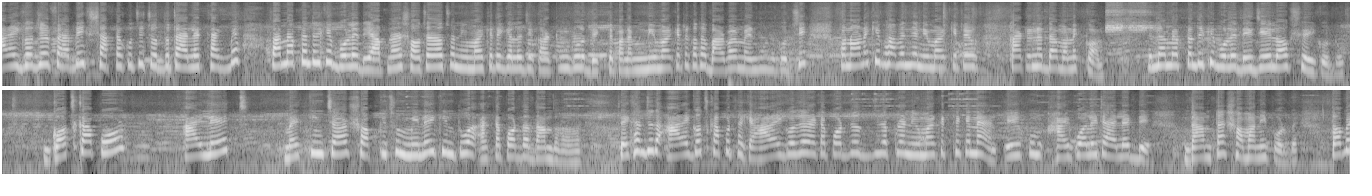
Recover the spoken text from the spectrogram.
আড়াই গজের ফ্যাব্রিক সাতটা কুচি, চোদ্দোটা আইলেট থাকবে। তো আমি আপনাদেরকে বলে দিই, আপনারা সচরাচর নিউ মার্কেটে গেলে যে কার্টুনগুলো দেখতে পান, আমি নিউ মার্কেটের কথা বারবার মেনশন করছি, কারণ অনেকেই ভাবেন যে নিউ মার্কেটের কার্টুনের দাম অনেক কম। কিন্তু আমি আপনাদেরকে বলে দিই, যে লভ সেই করব গজ কাপড় আইলেট মেকিং চার্জ সব কিছু মিলেই কিন্তু একটা পর্দার দাম ধরা হয়। তো এখানে যদি আড়াই গজ কাপড় থাকে, আড়াই গজের একটা পর্দা যদি আপনারা নিউ মার্কেট থেকে নেন, এরকম হাই কোয়ালিটি আইলেট দিয়ে দামটা সমানই পড়বে। তবে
